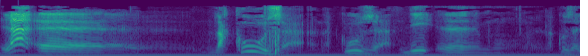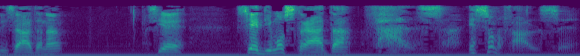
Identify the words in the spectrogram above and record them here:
la, eh, l'accusa, l'accusa, di, eh, l'accusa, di, Satana si è, si è, dimostrata falsa e sono false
